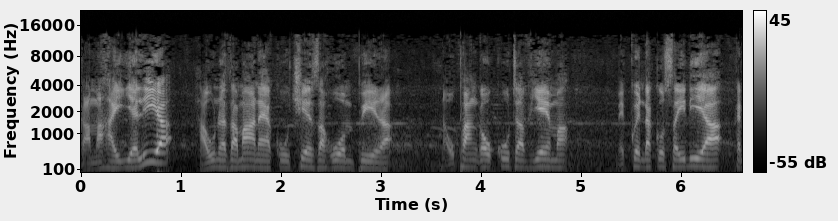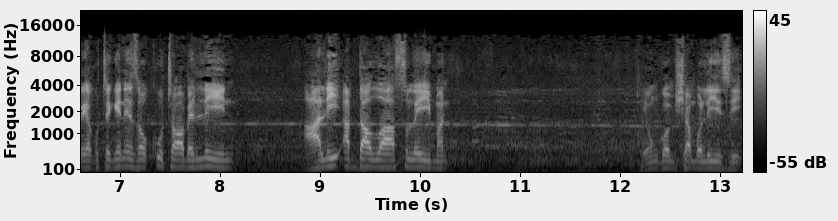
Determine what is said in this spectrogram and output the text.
kama haijalia, hauna dhamana ya kuucheza huo mpira, na upanga ukuta vyema, amekwenda kusaidia katika kutengeneza ukuta wa Berlin. Ali Abdallah Suleiman, kiungo mshambulizi,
